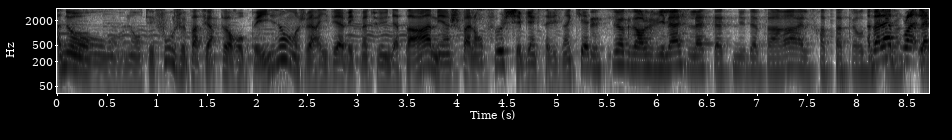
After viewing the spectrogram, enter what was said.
Ah non, non, t'es fou, je vais pas faire peur aux paysans. Je vais arriver avec ma tenue d'apparat, mais un cheval en feu, je sais bien que ça les inquiète. C'est sûr que dans le village, là, ta tenue d'apparat, elle fera pas peur Ah bah là, pour la, hein. la-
